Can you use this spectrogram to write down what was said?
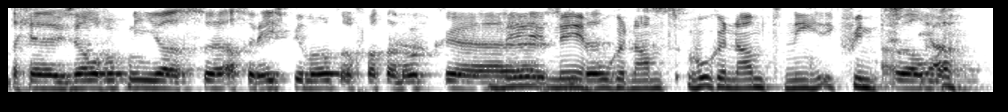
dat jij jezelf ook niet als, eh, als racepiloot of wat dan ook. Uh, nee, nee hoegenaamd, hoegenaamd niet. Ik vind. Ah, wel, ja,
